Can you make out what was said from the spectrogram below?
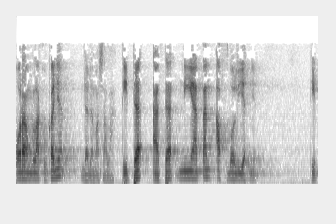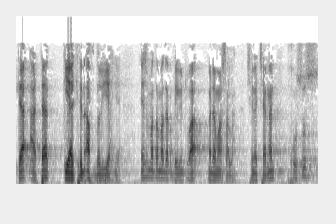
orang melakukannya tidak ada masalah. Tidak ada niatan afdoliyahnya. Tidak ada keyakinan afdoliyahnya. Ini semata-mata kepingin doa nggak ada masalah. Sehingga jangan khusus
